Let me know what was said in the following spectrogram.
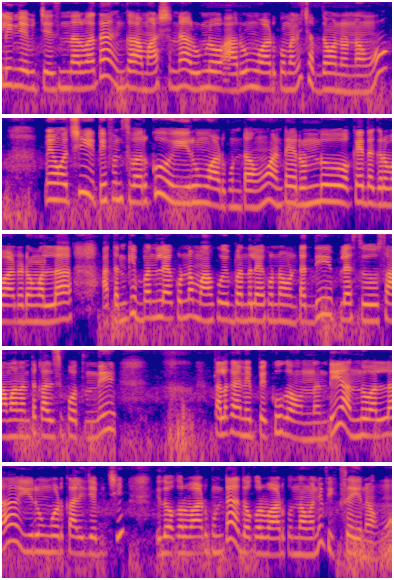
క్లీన్ చేయించేసిన తర్వాత ఇంకా మాస్టర్ని ఆ రూమ్లో ఆ రూమ్ వాడుకోమని చెప్దామని ఉన్నాము. మేము వచ్చి టిఫిన్స్ వరకు ఈ రూమ్ వాడుకుంటాము. అంటే రెండు ఒకే దగ్గర వాడడం వల్ల అతనికి ఇబ్బంది లేకుండా మాకు ఇబ్బంది లేకుండా ఉంటుంది. ప్లస్ సామాన్ అంతా కలిసిపోతుంది. తలకాయ నొప్పి ఎక్కువగా ఉందండి. అందువల్ల ఈ రూమ్ కూడా ఖాళీ చేపించి ఇది ఒకరు వాడుకుంటే అది ఒకరు వాడుకుందామని ఫిక్స్ అయినాము.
